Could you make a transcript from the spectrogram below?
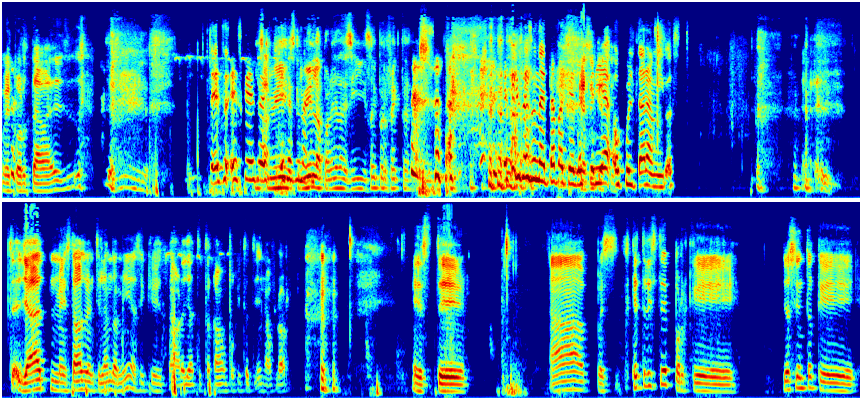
me cortaba. Es- que esa, Escribí, esa es una, escribí en la pared así, soy perfecta. es que esa es una etapa que les quería ocultar, amigos. Ya me estabas ventilando a mí, así que ahora ya te tocaba un poquito a ti, ¿no, Flor? Este. Ah, pues qué triste porque yo siento que,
